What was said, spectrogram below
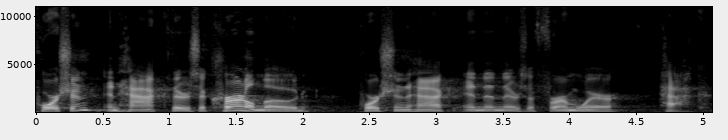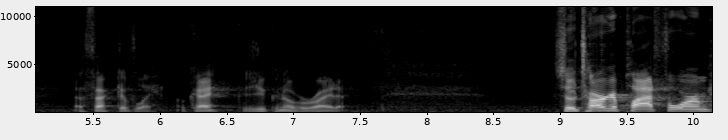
portion and hack, there's a kernel mode portion and hack, and then there's a firmware hack, effectively, okay? Because you can overwrite it. So target platform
